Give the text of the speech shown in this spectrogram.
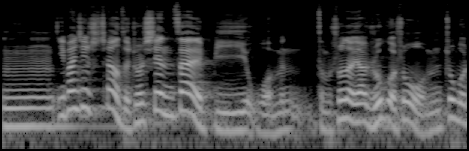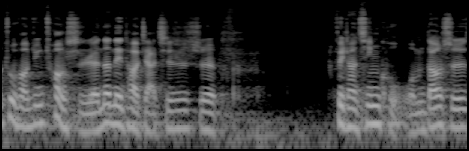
嗯，一般性是这样子，就是现在比我们怎么说呢？要如果说我们中国驻防军创始人的那套甲其实是非常辛苦。我们当时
